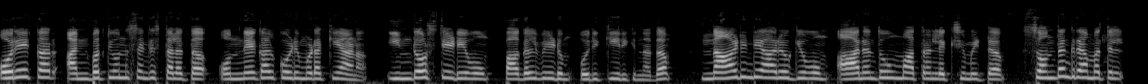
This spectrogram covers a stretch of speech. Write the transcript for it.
ഒരേക്കർ അൻപത്തിയൊന്ന് സെന്റ് സ്ഥലത്ത് ഒന്നേകാൽ കോടി മുടക്കിയാണ് ഇൻഡോർ സ്റ്റേഡിയവും പകൽ വീടും ഒരുക്കിയിരിക്കുന്നത്. നാടിന്റെ ആരോഗ്യവും ആനന്ദവും മാത്രം ലക്ഷ്യമിട്ട് സ്വന്തം ഗ്രാമത്തിൽ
